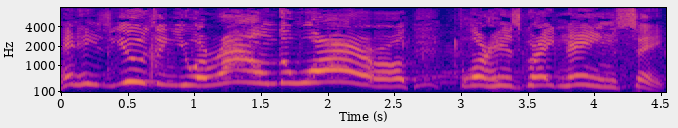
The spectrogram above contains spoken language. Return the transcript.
and He's using you around the world for His great name's sake.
